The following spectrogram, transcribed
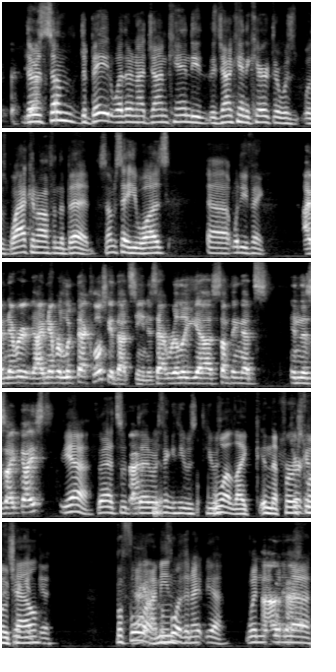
there was some debate whether or not John Candy, the John Candy character, was was whacking off in the bed. Some say he was. Uh, what do you think? I've never I've never looked that closely at that scene. Is that really uh, something that's in the zeitgeist? Yeah, that's what they were thinking. He was he was What, like in the first jerking the chicken, motel? yeah. Before, Yeah, I mean- before the night, yeah. When Oh, when okay. uh,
